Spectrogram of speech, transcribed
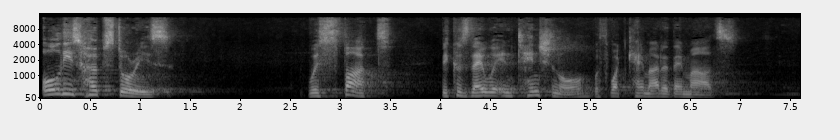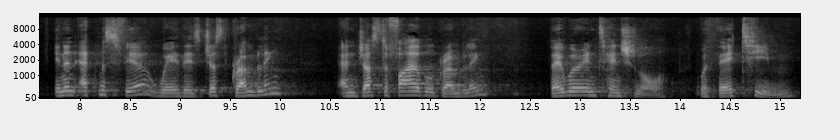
all these hope stories were sparked because they were intentional with what came out of their mouths. In an atmosphere where there's just grumbling and justifiable grumbling, they were intentional with their team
